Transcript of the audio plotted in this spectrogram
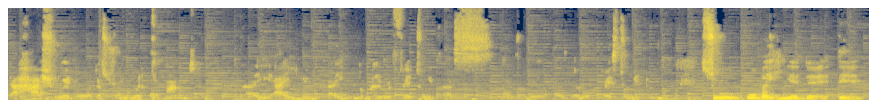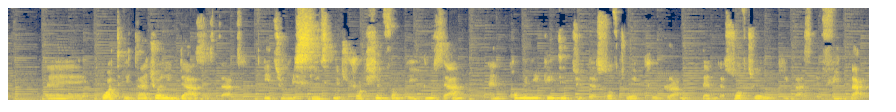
the hash word or the strong word command. I, I, I normally refer to it as, as, the, as the request window. So over here, the, the uh, what it actually does is that it receives instruction from the user and communicates it to the software program. Then the software will give us the feedback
